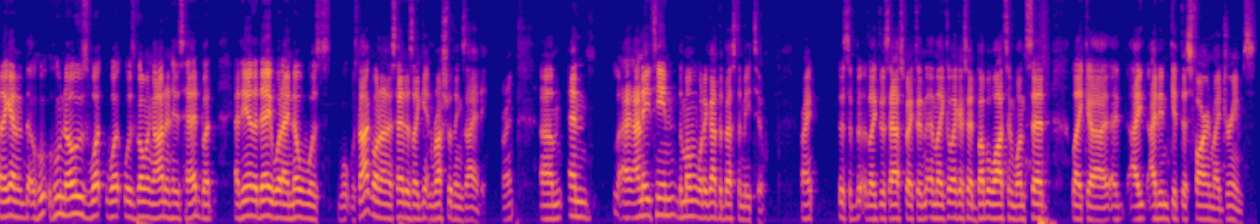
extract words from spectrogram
and again, who who knows what what was going on in his head? But at the end of the day, what I know was what was not going on in his head is like getting rushed with anxiety, right? Um, and on 18, the moment would have got the best of me too, right? This like this aspect, and, and like like I said, Bubba Watson once said, like uh, I I didn't get this far in my dreams,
